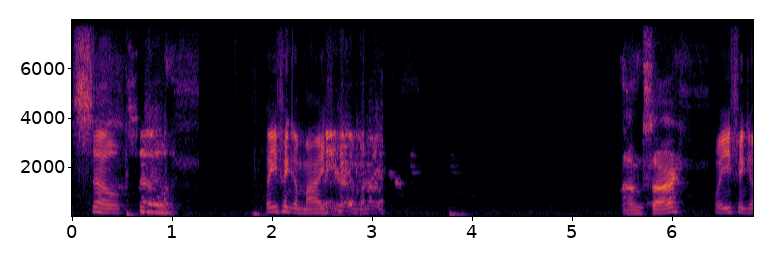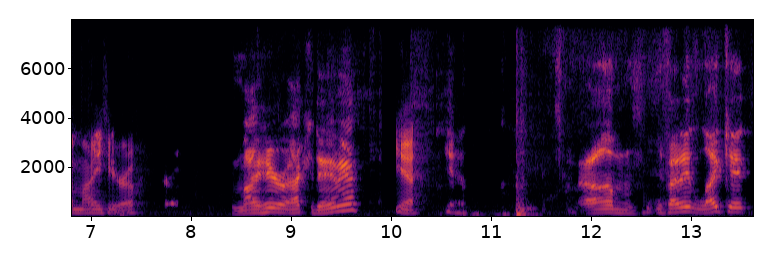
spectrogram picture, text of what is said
So, So, what do you think of my hero? I'm sorry. What do you think of my hero? My Hero Academia. Yeah, Yeah. Um, if I didn't like it,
